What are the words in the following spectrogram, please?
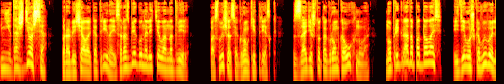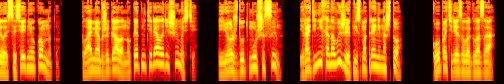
«Не дождешься!» прорычала Катрина и с разбегу налетела на дверь. Послышался громкий треск. Сзади что-то громко ухнуло, но преграда поддалась, и девушка вывалилась в соседнюю комнату. Пламя обжигало, но Кэт не теряла решимости. Ее ждут муж и сын, и ради них она выживет, несмотря ни на что. Копоть резала глаза,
